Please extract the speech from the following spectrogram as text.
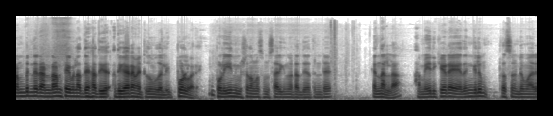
ട്രംപിന്റെ രണ്ടാം ടൈമിൽ അദ്ദേഹം അധികാരം അധികാരമേറ്റത് മുതൽ ഇപ്പോൾ വരെ. ഇപ്പോൾ ഈ നിമിഷം നമ്മൾ സംസാരിക്കുന്നവർ അദ്ദേഹത്തിന്റെ എന്നല്ല അമേരിക്കയുടെ ഏതെങ്കിലും പ്രസിഡന്റുമാർ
